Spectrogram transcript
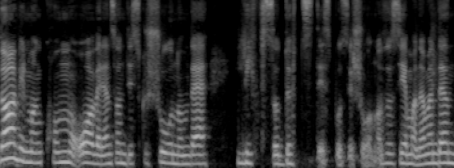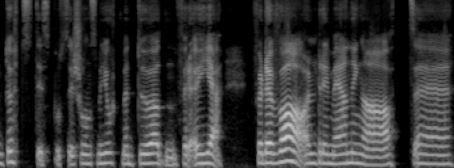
da vil man komme over en sånn diskusjon om det livs- og dødsdisposisjon. Og så sier man ja, men det er en dødsdisposisjon som er gjort med døden for øye. For det var aldri meninga at eh,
